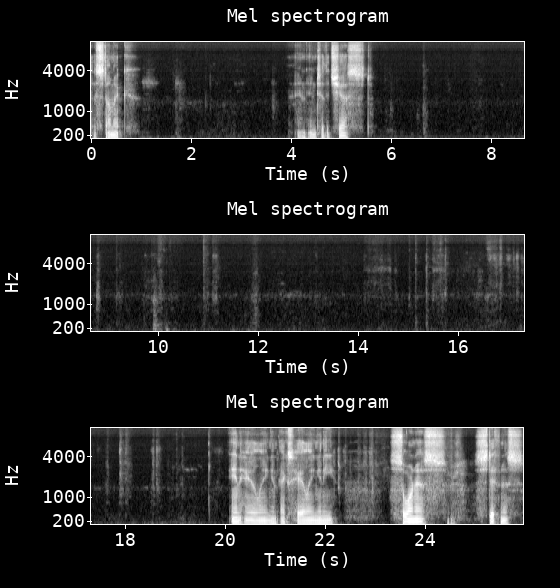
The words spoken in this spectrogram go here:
the stomach, and into the chest. Inhaling and exhaling any soreness or stiffness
